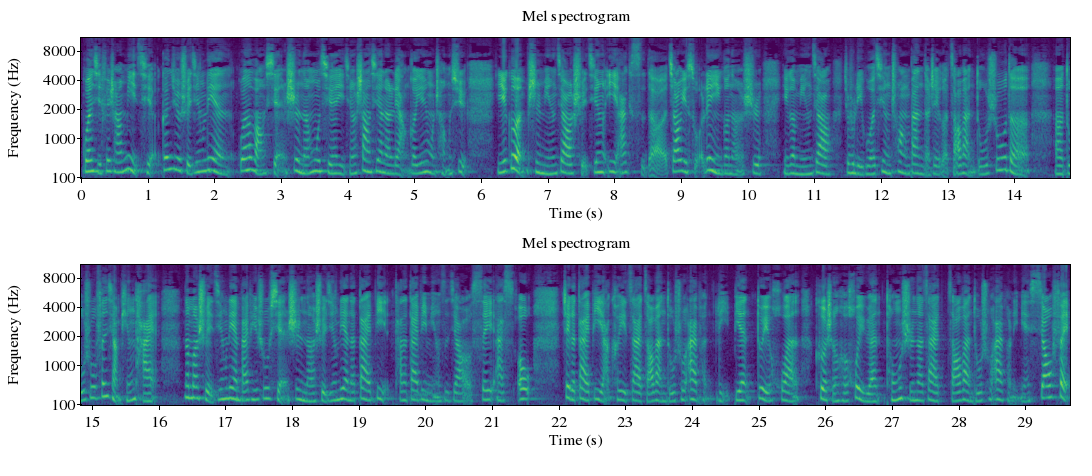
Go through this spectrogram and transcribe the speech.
关系非常密切。根据水晶链官网显示呢，目前已经上线了两个应用程序，一个是名叫水晶 EX 的交易所，另一个呢是一个名叫就是李国庆创办的这个早晚读书的呃读书分享平台。那么水晶链白皮书显示呢，水晶链的代币，它的代币名字叫 CSO，这个代币啊可以在早晚读书 App 里边兑换课程和会员，同时呢在早晚读书 App 里面消费。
